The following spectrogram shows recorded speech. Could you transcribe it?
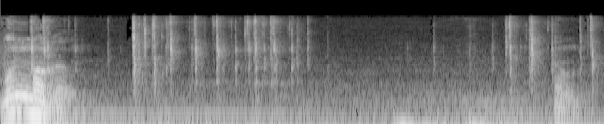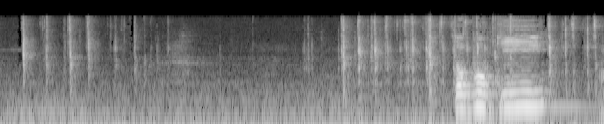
못 먹음 음. 떡볶이 어.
